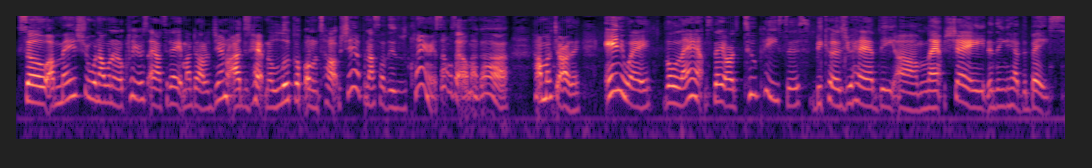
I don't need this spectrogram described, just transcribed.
So I made sure when I went on the clearance aisle today at my Dollar General, I just happened to look up on the top shelf and I saw these was clearance. I was like, oh my God, how much are they? Anyway, the lamps, they are two pieces because you have the um, lamp shade and then you have the base.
